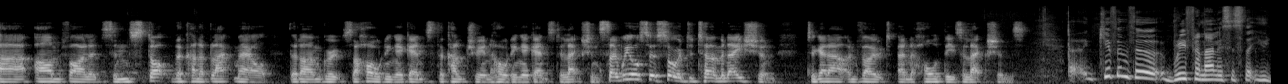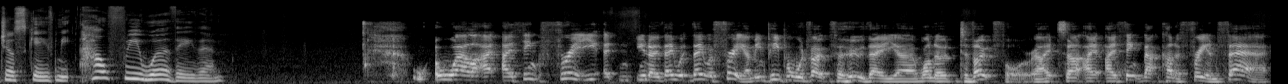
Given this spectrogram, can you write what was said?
uh, armed violence and stop the kind of blackmail that armed groups are holding against the country and holding against elections. So we also saw a determination to get out and vote and hold these elections. Uh, given the brief analysis that you just gave me, how free were they then? Well, I, I, think free. Uh, you know, they were they were free. I mean, people would vote for who they uh, wanted to vote for, right? So I, I think that kind of free and fair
